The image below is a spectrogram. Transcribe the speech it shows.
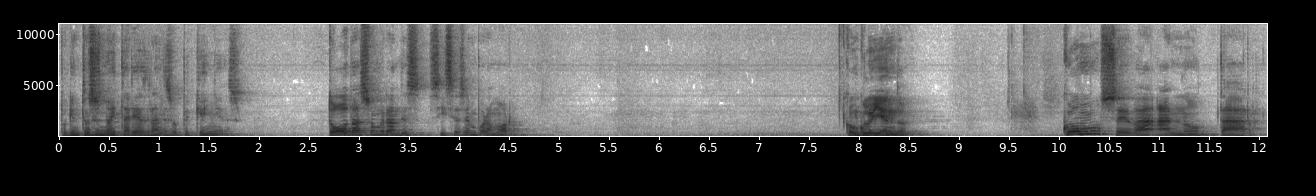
porque entonces no hay tareas grandes o pequeñas. Todas son grandes si se hacen por amor. Concluyendo, ¿cómo se va a notar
